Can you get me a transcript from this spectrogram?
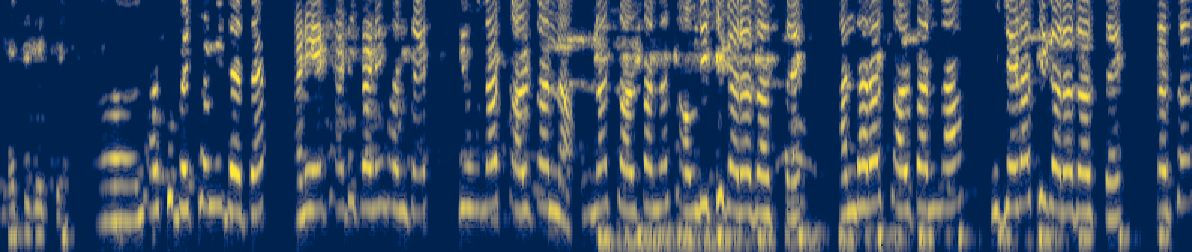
ह्या शुभेच्छा मी देते. आणि एक या ठिकाणी म्हणते की उन्हात चालताना उन्हात चालताना सावलीची गरज असते. अंधारात चालताना उजेडाची गरज असते. तसंच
